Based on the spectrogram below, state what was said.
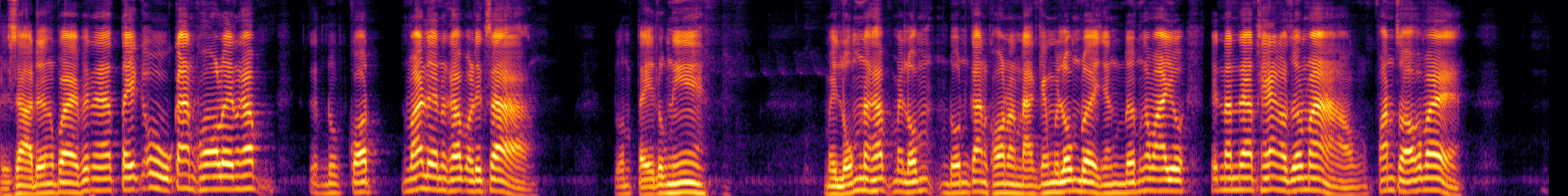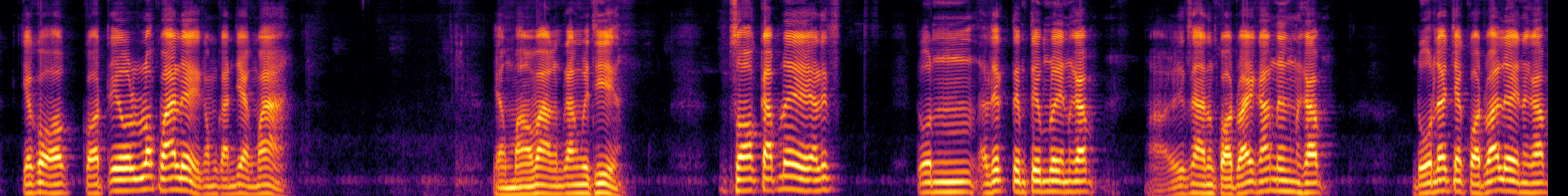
อลิซ่าเดินไปเพชรนันท์เตะโอ้ก้านคอเลยนะครับกระโดดกอดไม้เลยนะครับอเล็กซ่าโดนเตะลูกนี้ ไม่ล้มนะครับ ไม่ล้มโดนก้านคอหนักๆยังไม่ล้มเลย ยังเดินเข้ามาอยู่เป็นนันทแทงเอาสวนมาฟันศอกเข้าไปแกก็ออกกอดเอวล็อกไว้เลยกรรมการแย่งมาอย่างมาว่ากันกลางเวทีศอกกลับเลยอเล็กโดนอเล็กเต็มเต็มๆเลยนะครับอ่าอเล็กซ่าต้องกอดไว้ครั้งหนึ่งนะครับ โดนแล้วจะกอดไว้เลยนะครับ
